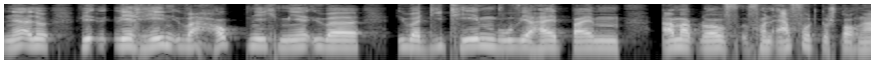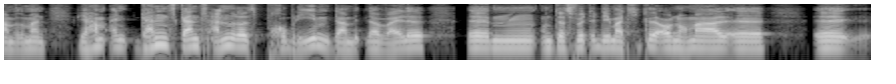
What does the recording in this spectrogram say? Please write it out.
ne, also wir, wir reden überhaupt nicht mehr über, über die Themen, wo wir halt beim Amoklauf von Erfurt gesprochen haben, sondern wir haben ein ganz, ganz anderes Problem da mittlerweile. Ähm, und das wird in dem Artikel auch nochmal äh, äh,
